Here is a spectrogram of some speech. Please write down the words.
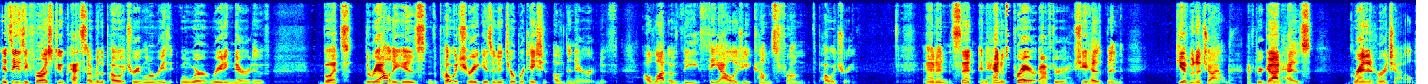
it's easy for us to pass over the poetry when we're, re- when we're reading narrative. But the reality is the poetry is an interpretation of the narrative. A lot of the theology comes from the poetry. And in, in Hannah's prayer, after she has been given a child, after God has granted her a child,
